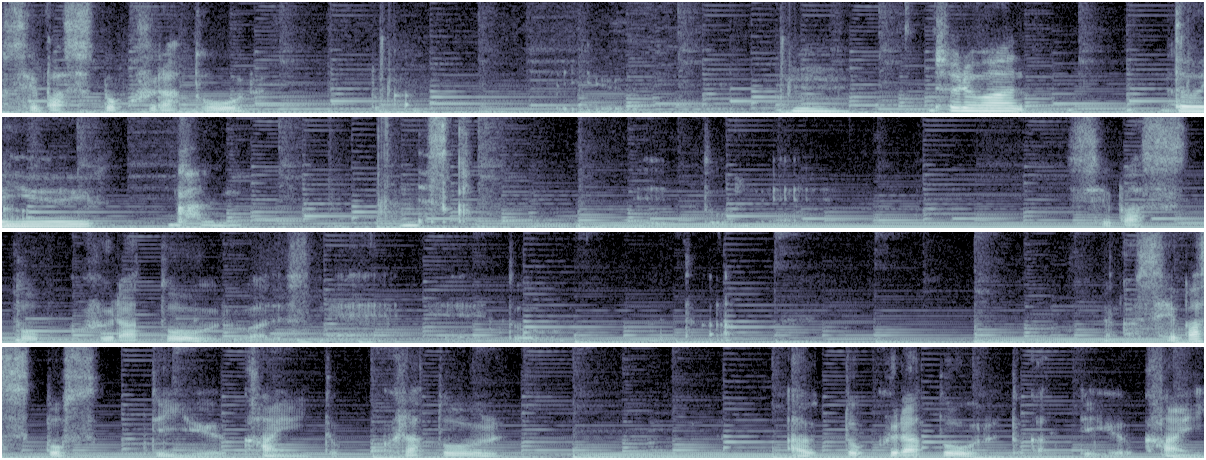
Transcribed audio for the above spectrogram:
セバスト・クラトールとかっていう。うん。それはどうういう感じですか？えっ、とね、セバスト・クラトールはですね、えっ、と、なんだったかな。なんかセバストスっていう簡易とクラトール、アウトクラトールとかっていう簡易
